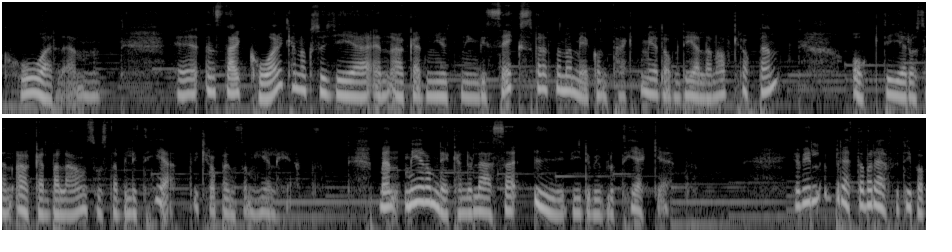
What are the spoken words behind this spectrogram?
kåren. Eh, en stark kår kan också ge en ökad njutning vid sex för att man har mer kontakt med de delarna av kroppen. Och det ger oss en ökad balans och stabilitet i kroppen som helhet. Men mer om det kan du läsa i videobiblioteket. Jag vill berätta vad det är för typ av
